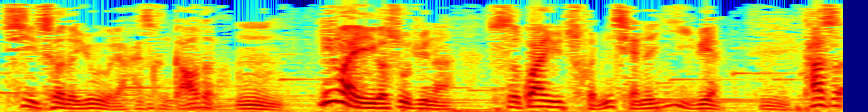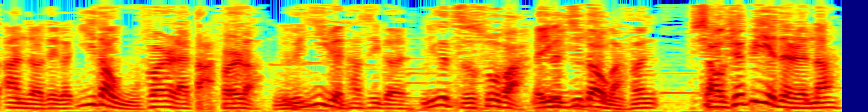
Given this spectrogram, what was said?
汽车的拥有量还是很高的了。嗯。另外一个数据呢，是关于存钱的意愿。嗯，它是按照这个一到五分来打分的。这个意愿它是一个一个指数吧，一个一到五分。小学毕业的人呢，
